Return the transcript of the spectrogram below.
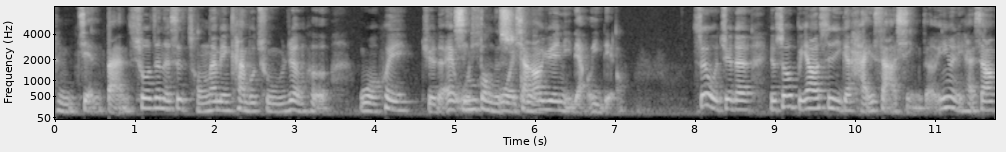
很简单。说真的是从那边看不出任何，我会觉得哎，我我想要约你聊一聊。所以我觉得有时候不要是一个海撒型的，因为你还是要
